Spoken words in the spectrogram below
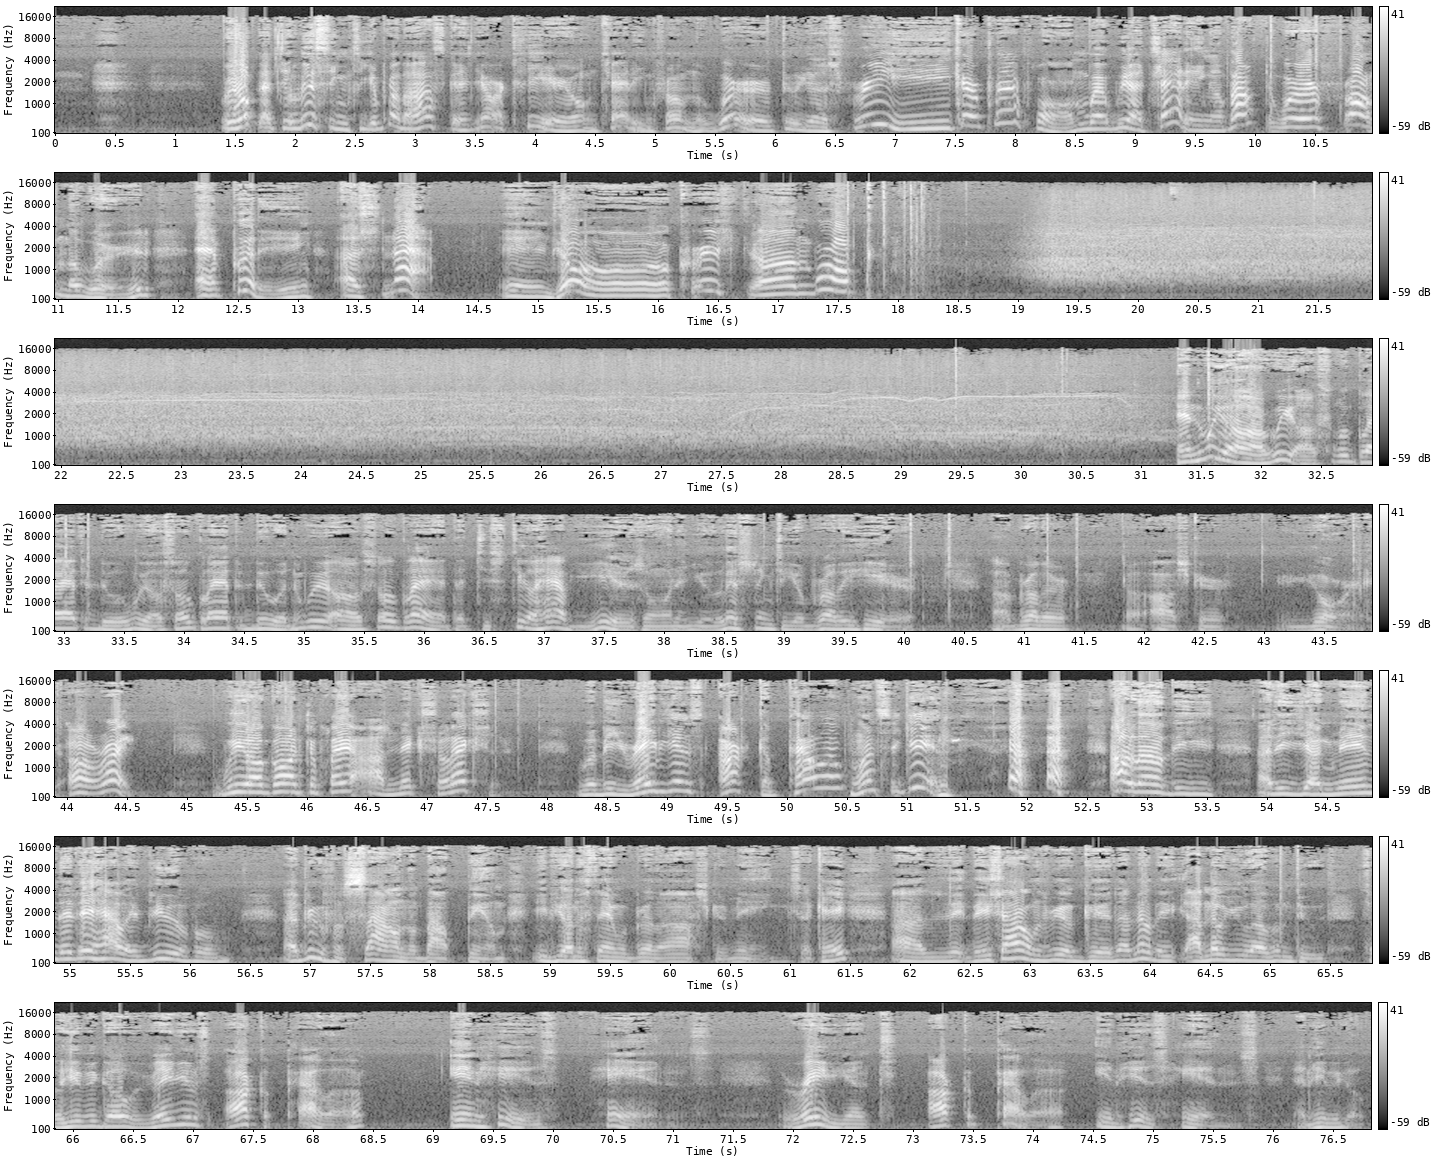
We hope that you're listening to your brother Oscar York here on Chatting from the Word through your Spreaker platform where we are chatting about the Word from the Word and putting a snap in your Christian walk. And we are, we are so glad to do it. We are so glad to do it. And we are so glad that you still have your ears on and you're listening to your brother here, uh, brother uh, Oscar York. All right. We are going to play our next selection. Will be Radiance Acapella once again. I love these uh, these young men that they have a beautiful a beautiful sound about them, if you understand what Brother Oscar means. Okay, uh, they, they sound real good. I know they, I know you love them too. So here we go, Radiance Acapella in His hands. Radiant Acapella in His hands, and here we go.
